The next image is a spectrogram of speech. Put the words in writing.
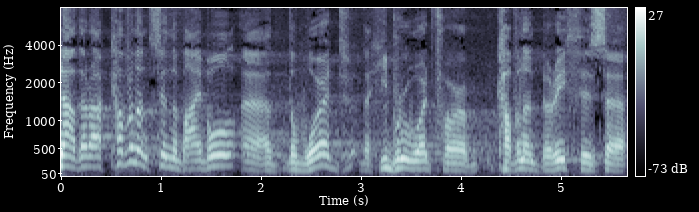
Now, there are covenants in the Bible. Uh, the word, the Hebrew word for covenant, berith, is, uh,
